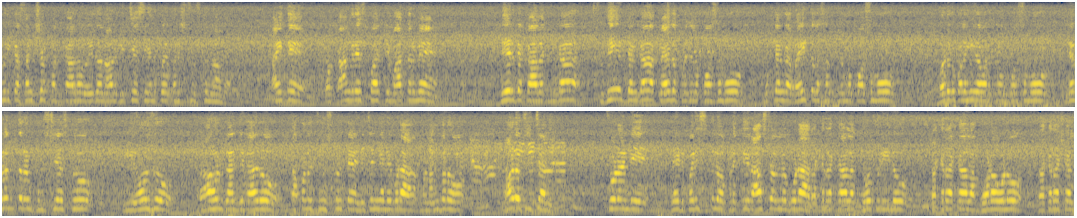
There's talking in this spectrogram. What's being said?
ఊరిక సంక్షేమ పథకాలు ఏదో నాలుగు ఇచ్చేసి వెళ్ళిపోయే పరిస్థితి చూస్తున్నాము. అయితే ఒక కాంగ్రెస్ పార్టీ మాత్రమే దీర్ఘకాలికంగా సుదీర్ఘంగా పేద ప్రజల కోసము ముఖ్యంగా రైతుల సంక్షేమం కోసము బడుగు బలహీన వర్గం కోసము నిరంతరం కృషి చేస్తూ ఈరోజు రాహుల్ గాంధీ గారు తప్పన చూస్తుంటే నిజంగానే కూడా మనందరూ ఆలోచించాలి. చూడండి నేటి పరిస్థితిలో ప్రతి రాష్ట్రాల్లో కూడా రకరకాల దోపిడీలు రకరకాల గొడవలు రకరకాల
